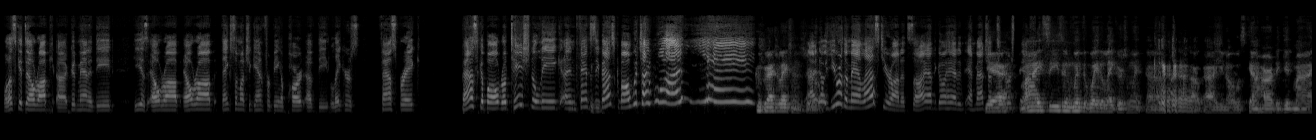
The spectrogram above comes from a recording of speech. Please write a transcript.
Well, let's get to L Rob. Uh, good man indeed. He is L Rob. L Rob, thanks so much again for being a part of the Lakers Fast Break Basketball Rotational League and Fantasy Basketball, which I won. Yay! Congratulations, I know you were the man last year on it, so I had to go ahead and, and match up Yeah, my season went the way the Lakers went. Uh, I, I, you know, it was kind of hard to get my.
